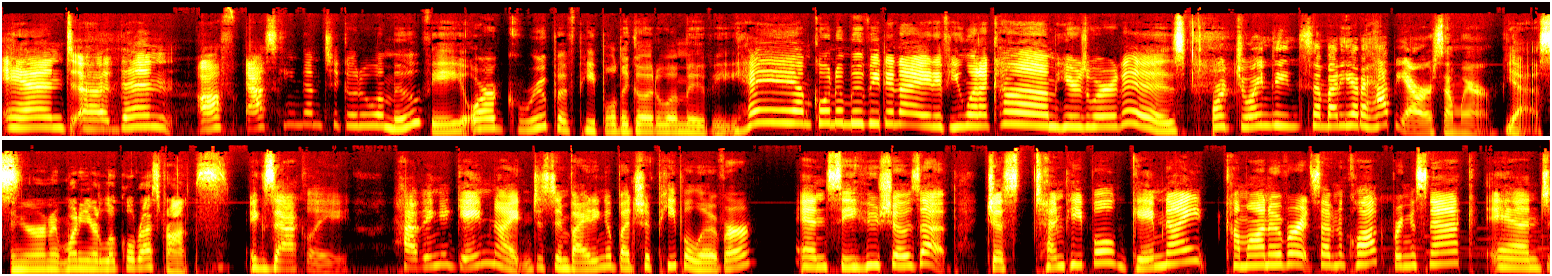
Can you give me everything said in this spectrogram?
And uh, then off asking them to go to a movie or a group of people to go to a movie. Hey, I'm going to a movie tonight. If you want to come, here's where it is. Or joining somebody at a happy hour somewhere. Yes. And you're in one of your local restaurants. Exactly. Having a game night and just inviting a bunch of people over and see who shows up. Just 10 people, game night, come on over at seven o'clock, bring a snack and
